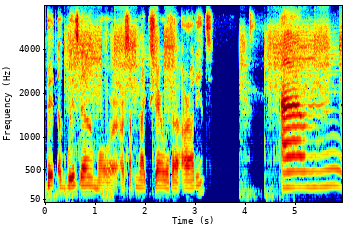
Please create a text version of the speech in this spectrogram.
bit of wisdom or or something you'd like to share with our, our audience? Um,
